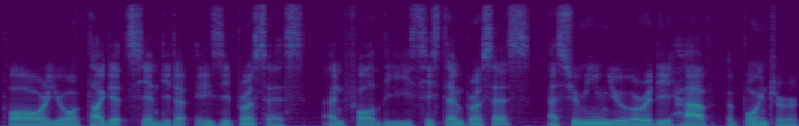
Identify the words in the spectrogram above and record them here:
for your target cmd.exe process and for the system process, assuming you already have a pointer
